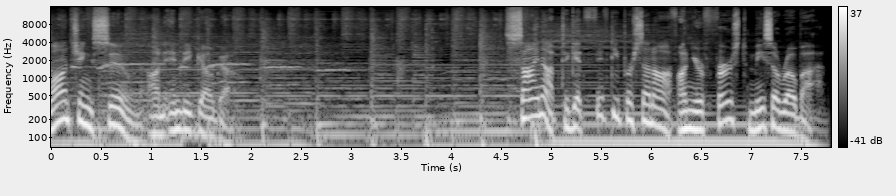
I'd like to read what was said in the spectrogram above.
launching soon on Indiegogo. Sign up to get 50% off on your first Misa robot.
